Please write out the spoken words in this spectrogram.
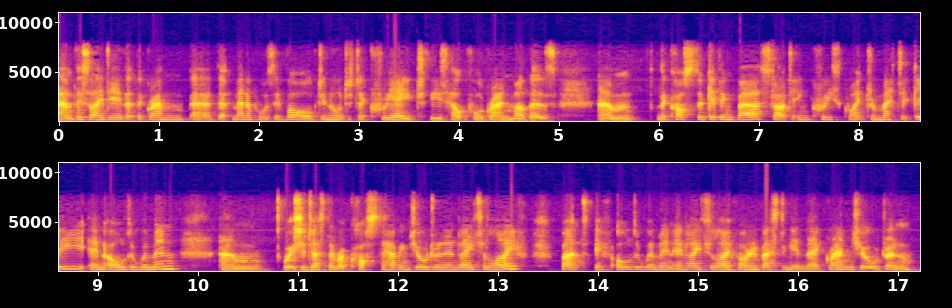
Um, this idea that the grand, uh, that menopause evolved in order to create these helpful grandmothers. Um, the costs of giving birth start to increase quite dramatically in older women, um, which suggests there are costs to having children in later life. But if older women in later life are investing in their grandchildren,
